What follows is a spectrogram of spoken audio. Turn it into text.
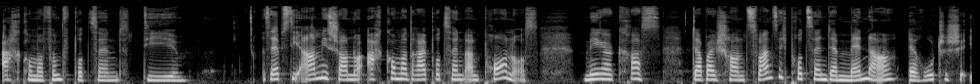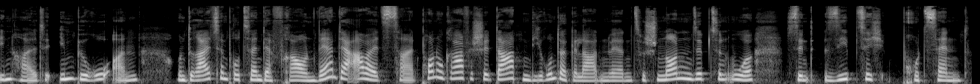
8,5 Prozent, die selbst die Amis schauen nur 8,3 Prozent an Pornos. Mega krass. Dabei schauen 20 Prozent der Männer erotische Inhalte im Büro an und 13 Prozent der Frauen während der Arbeitszeit. Pornografische Daten, die runtergeladen werden zwischen 9 und 17 Uhr, sind 70 Prozent.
